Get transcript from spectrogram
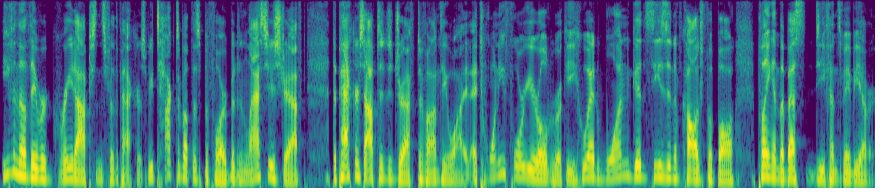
even though they were great options for the Packers. We talked about this before, but in last year's draft, the Packers opted to draft Devonte Wyatt, a 24 year old rookie who had one good season of college football, playing in the best defense maybe ever.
